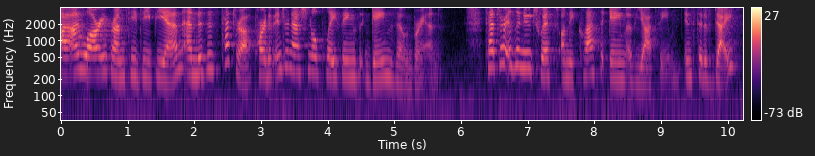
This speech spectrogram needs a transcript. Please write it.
Hi, I'm Laurie from TTPM, and this is Tetra, part of International Plaything's Game Zone brand. Tetra is a new twist on the classic game of Yahtzee. Instead of dice,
